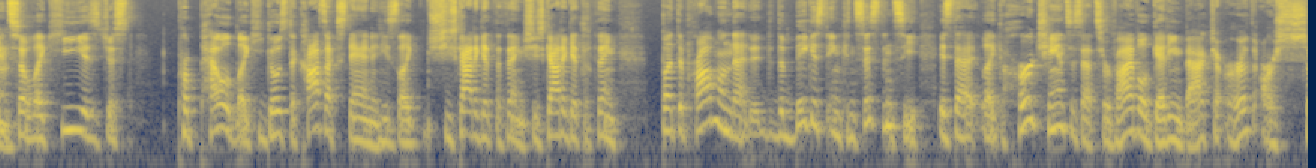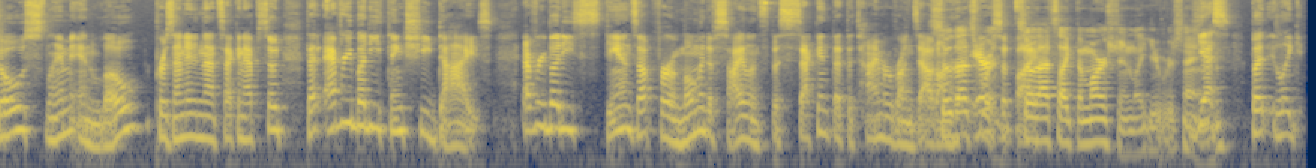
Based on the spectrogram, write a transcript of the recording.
And so, like, he is just propelled like he goes to Kazakhstan and he's like she's got to get the thing she's got to get the thing. But the problem that the biggest inconsistency is that like her chances at survival getting back to earth are so slim and low presented in that second episode that everybody thinks she dies everybody stands up for a moment of silence the second that the timer runs out so on that's air what, supply so that's like the Martian, like you were saying. Yes, but like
